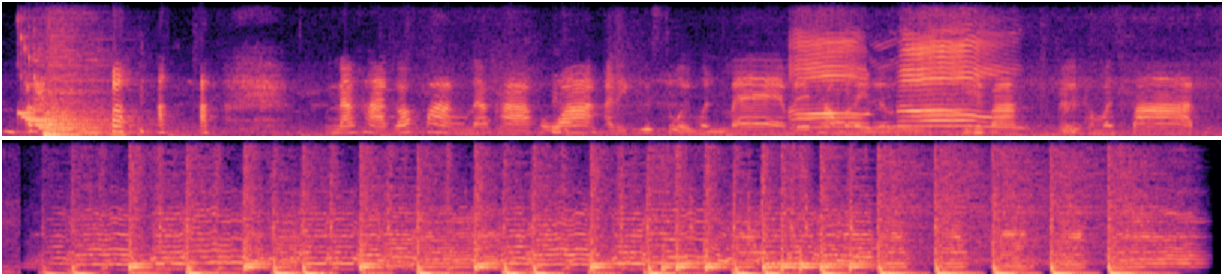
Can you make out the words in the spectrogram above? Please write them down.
นะคะก็ฟังนะคะ เพราะว่าอันนี้คือสวยเหมือนแม่ไม่ได้ทำอะไรเลยโอเคปะสวยธรรมชาติ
